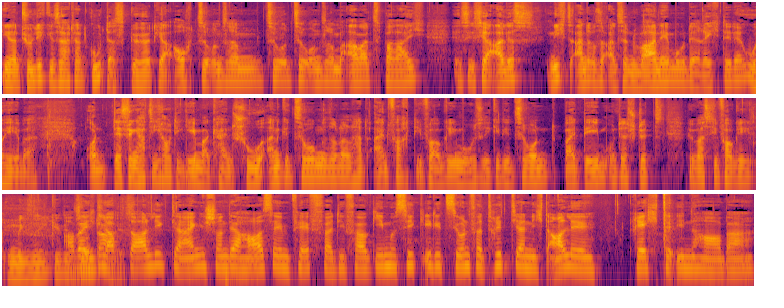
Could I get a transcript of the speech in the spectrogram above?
die natürlich gesagt hat, gut, das gehört ja auch zu unserem, zu, zu unserem Arbeitsbereich. Es ist ja alles nichts anderes als eine Wahrnehmung der Rechte der Urheber. Und deswegen hat sich auch die GEMA keinen Schuh angezogen, sondern hat einfach die VG Musikedition bei dem unterstützt, für was die VG Musikedition Aber ich da glaube, ist. da liegt ja eigentlich schon der Hase im Pfeffer. Die VG Musikedition vertritt ja nicht alle Rechteinhaber.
